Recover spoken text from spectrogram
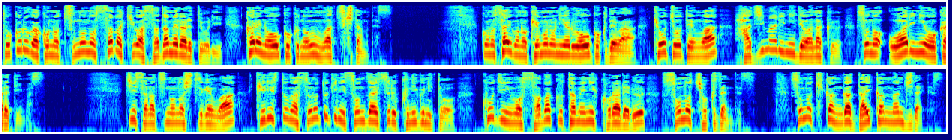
ところがこの角の裁きは定められており、彼の王国の運は尽きたのです。この最後の獣による王国では、協調点は始まりにではなく、その終わりに置かれています。小さな角の出現は、キリストがその時に存在する国々と個人を裁くために来られるその直前です。その期間が大観難時代です。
